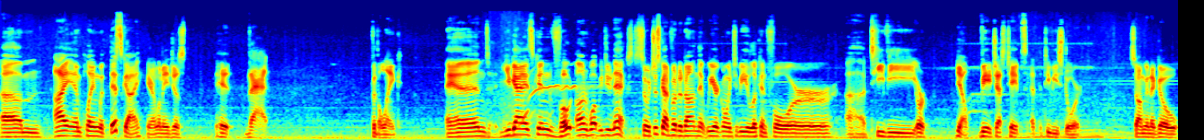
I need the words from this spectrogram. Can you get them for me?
Um, I am playing with this guy. Here, let me just hit that for the link. And you guys can vote on what we do next. So it just got voted on that we are going to be looking for uh, TV or, you know, VHS tapes at the TV store. So I'm going to go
